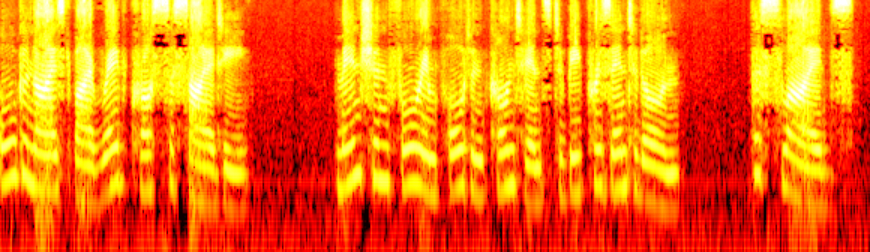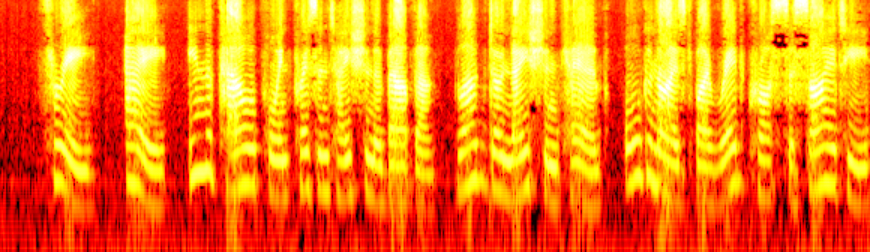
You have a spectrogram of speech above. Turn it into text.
Organized by Red Cross Society. Mention four important contents to be presented on the slides. 3. A. In the PowerPoint presentation about the blood donation camp, organized by Red Cross Society,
